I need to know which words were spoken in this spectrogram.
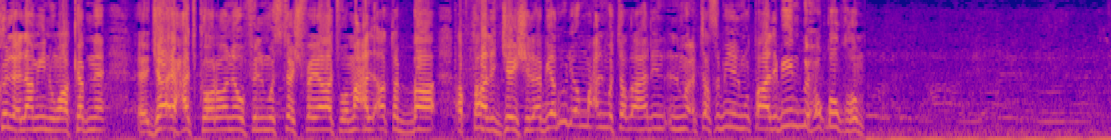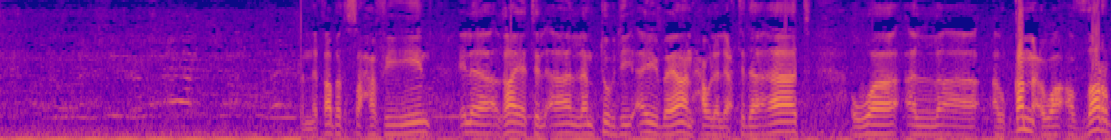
كل الاعلاميين واكبنا جائحة كورونا وفي المستشفيات ومع الأطباء أبطال الجيش الأبيض واليوم مع المتظاهرين المعتصمين المطالبين بحقوقهم. نقابة الصحفيين إلى غاية الآن لم تبدي أي بيان حول الاعتداءات والقمع والضرب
